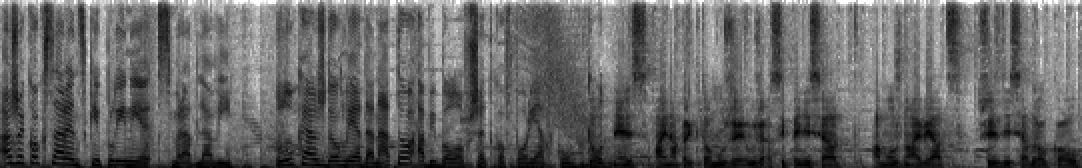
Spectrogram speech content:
A že koksárenský plyn je smradľavý. Lukáš dohliada na to, aby bolo všetko v poriadku. Dodnes, aj napriek tomu, že už asi 50 a možno aj viac 60 rokov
